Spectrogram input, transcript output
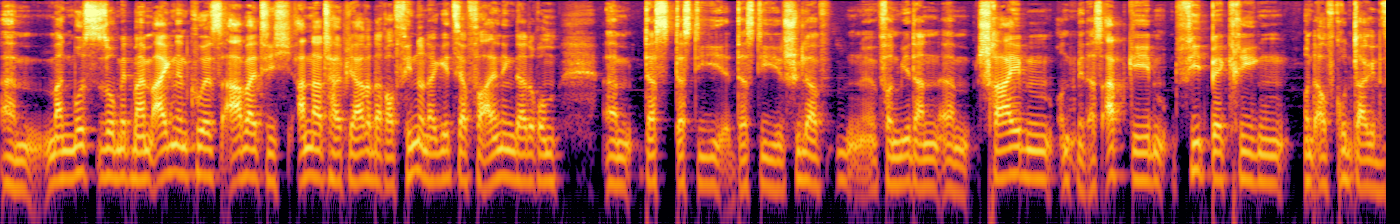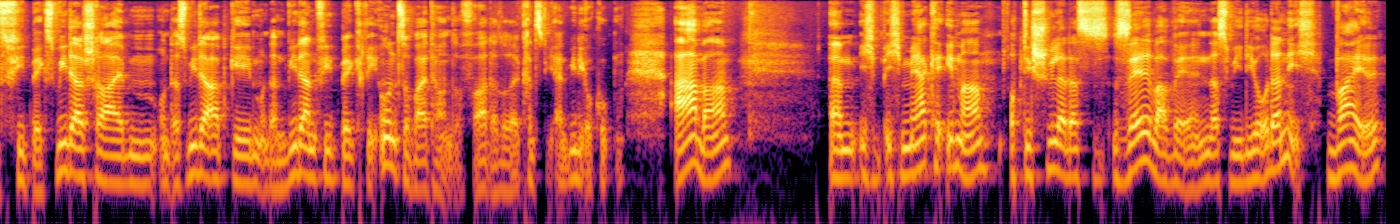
Ähm, man muss so mit meinem eigenen Kurs arbeite ich anderthalb Jahre darauf hin und da geht es ja vor allen Dingen darum, ähm, dass, dass, die, dass die Schüler äh, von mir dann ähm, schreiben und mir das abgeben, Feedback kriegen und auf Grundlage des Feedbacks wieder schreiben und das wieder abgeben und dann wieder ein Feedback kriegen und so weiter und so fort. Also da kannst du dir ein Video gucken. Aber ähm, ich, ich merke immer, ob die Schüler das selber wählen, das Video oder nicht. Weil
